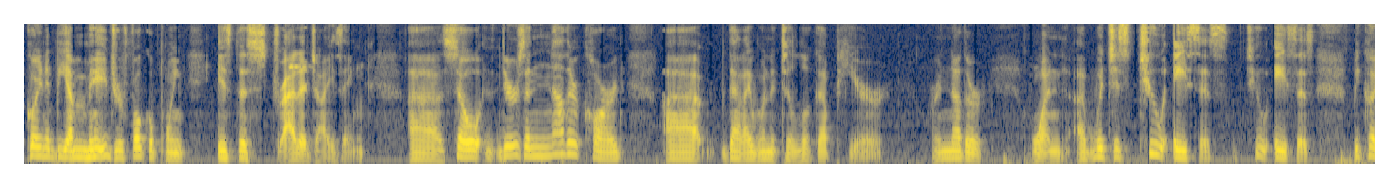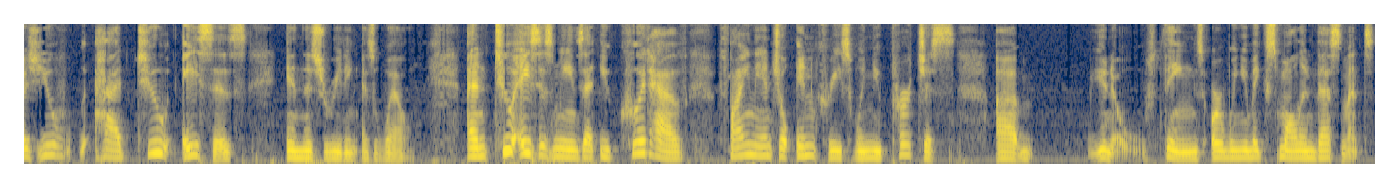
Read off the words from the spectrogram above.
going to be a major focal point. Is the strategizing. Uh, so there's another card uh, that I wanted to look up here, or another one, uh, which is two aces, two aces, because you had two aces in this reading as well. And two aces means that you could have financial increase when you purchase, um, you know, things or when you make small investments.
